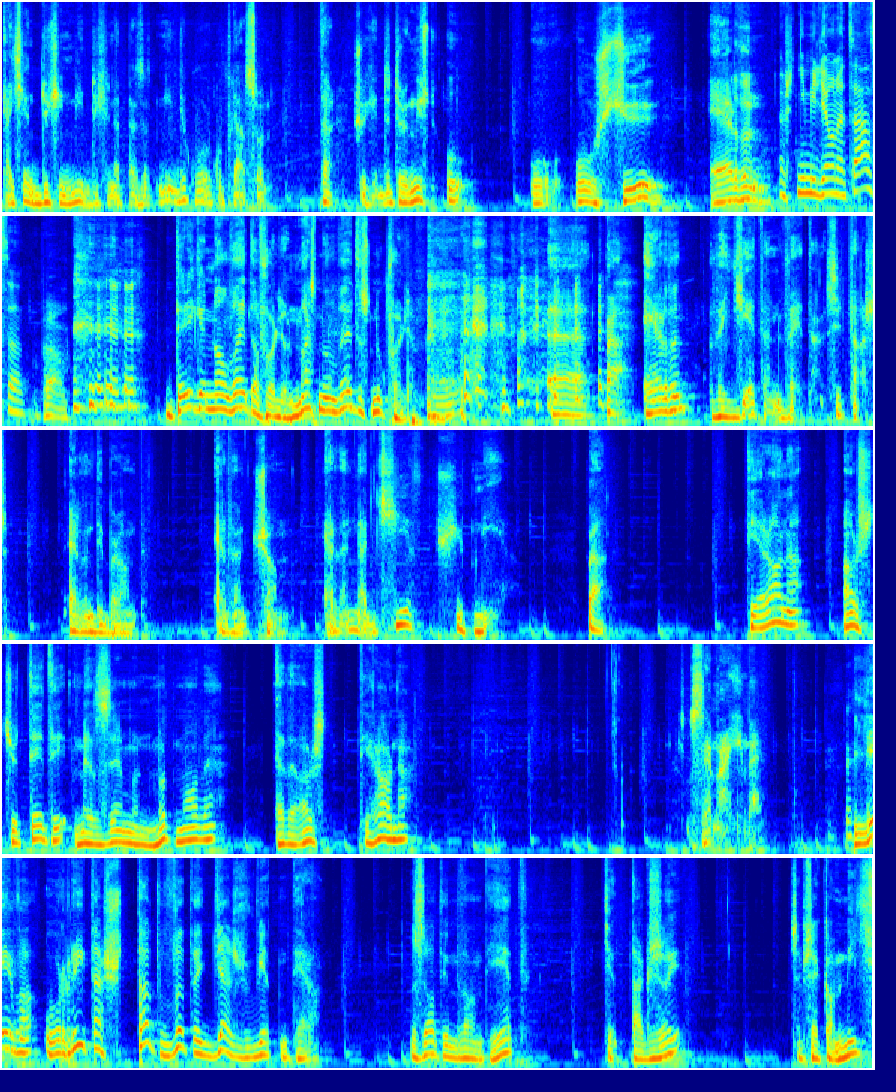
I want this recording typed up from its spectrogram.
ka qenë 200.000, 250.000 dikur kur flasim. Tha, kështu që detyrimisht u u u shqy, erdhën. Është 1 milion e ca sot. Po. Deri ke 90 folën, mas 90-s nuk folën. Ë, pra, erdhën dhe gjetën veten, si thash. Erdhën dibrant. Erdhën çom, erdhën nga gjithë Shqipnia. Pra, Tirana është qyteti me zemrën më të madhe, edhe është Tirana zemra ime. Leva, u rrita 76 vjet në Tiranë. Zoti më dhon jetë, që ta gëzoj sepse kam miq,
